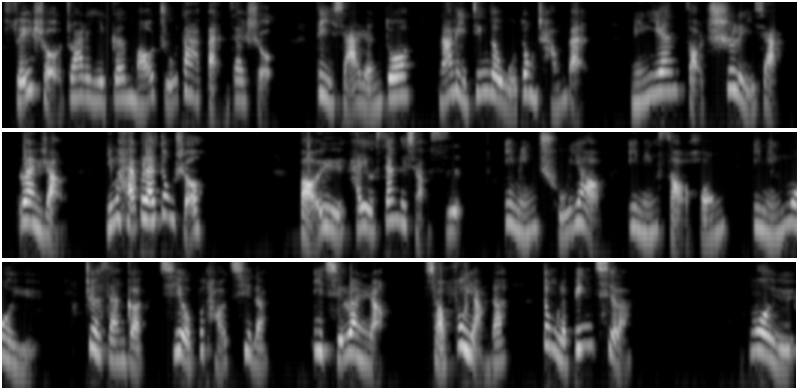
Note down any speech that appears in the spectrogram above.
随手抓了一根毛竹大板在手，地狭人多，哪里经得舞动长板？明烟早吃了一下，乱嚷：“你们还不来动手？”宝玉还有三个小厮，一名除药。一名扫红，一名墨雨，这三个岂有不淘气的？一齐乱嚷：“小富养的，动了兵器了！”墨雨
